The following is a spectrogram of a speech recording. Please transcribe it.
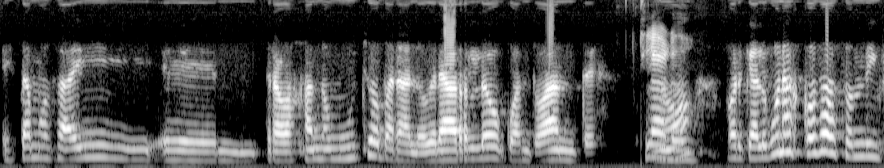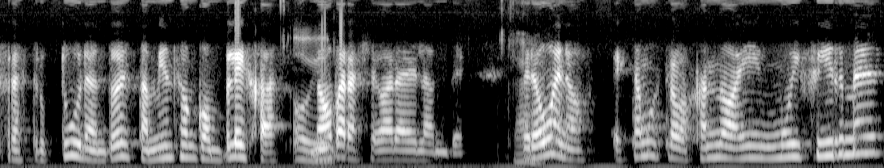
estamos ahí eh, trabajando mucho para lograrlo cuanto antes. Claro. Porque algunas cosas son de infraestructura, entonces también son complejas, ¿no? Para llevar adelante. Pero bueno, estamos trabajando ahí muy firmes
